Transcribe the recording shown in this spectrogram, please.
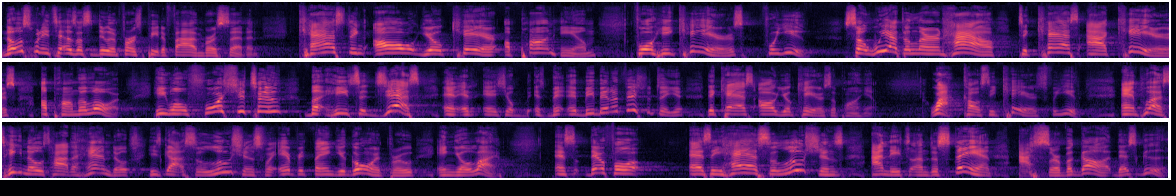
Notice what He tells us to do in 1 Peter 5 and verse 7 casting all your care upon him, for he cares for you. So we have to learn how to cast our cares upon the Lord. He won't force you to, but he suggests, and it, it's your, it's, it'd be beneficial to you to cast all your cares upon him. Why? Because he cares for you. And plus, he knows how to handle, he's got solutions for everything you're going through in your life. And so, therefore, as he has solutions, I need to understand I serve a God that's good.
